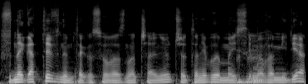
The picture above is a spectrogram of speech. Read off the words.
w negatywnym tego słowa znaczeniu, czy to nie były mainstreamowe mhm. media,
